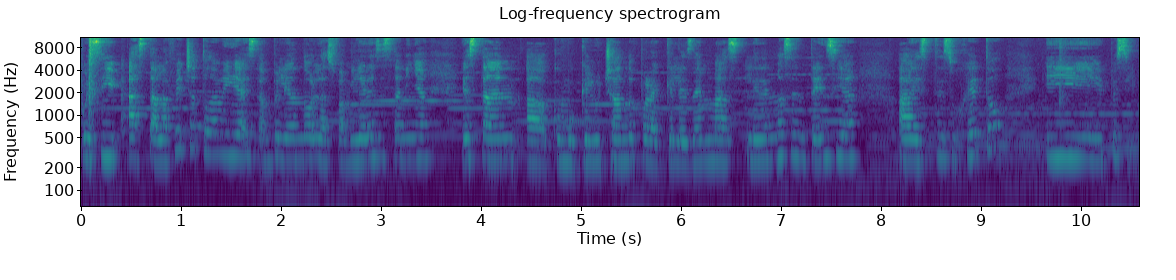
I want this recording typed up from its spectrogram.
pues sí, hasta la fecha todavía están peleando, las familiares de esta niña están uh, como que luchando para que les den más, le den más sentencia a este sujeto y pues sí.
